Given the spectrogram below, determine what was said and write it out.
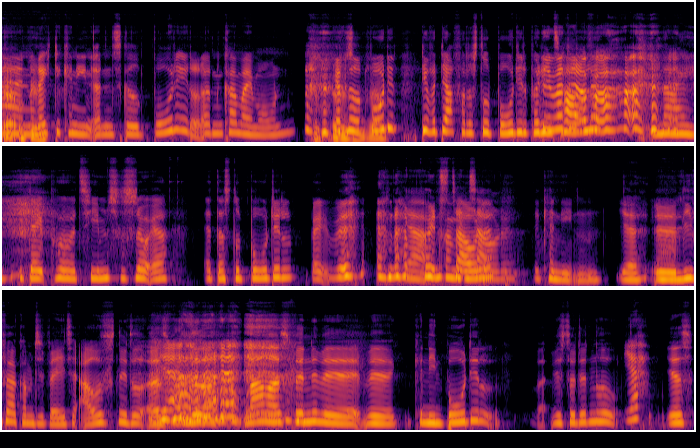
kanin. er en rigtig kanin, og den skal hedde Bodil, og den kommer i morgen. Er, er Den det hedder Bodil. Det var derfor, der stod Bodil på din Det var tavle. derfor. Nej, i dag på Teams, så så jeg, at der stod Bodil bag ved Anna Ja, på hendes tavle. tavle. Det er kaninen. Ja, øh, lige for at komme tilbage til afsnittet også. Ja. Det meget, meget spændende med, med kanin Bodil, hvis det var det, den hed. Ja. Yes.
